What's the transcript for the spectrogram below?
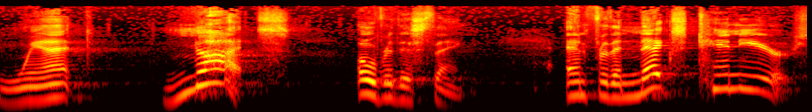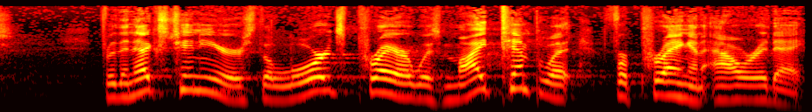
went nuts over this thing. And for the next 10 years, for the next 10 years, the Lord's Prayer was my template for praying an hour a day.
